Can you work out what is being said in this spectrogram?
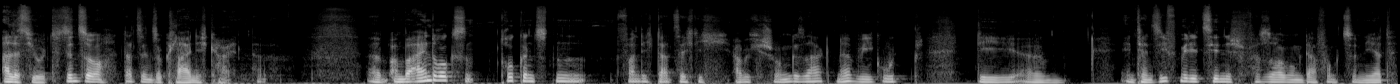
Alles gut. Sind so, das sind so Kleinigkeiten. Äh, am beeindruckendsten fand ich tatsächlich, habe ich schon gesagt, ne, wie gut die ähm, intensivmedizinische Versorgung da funktioniert.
